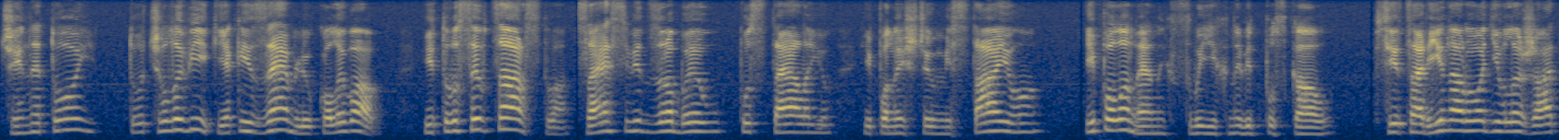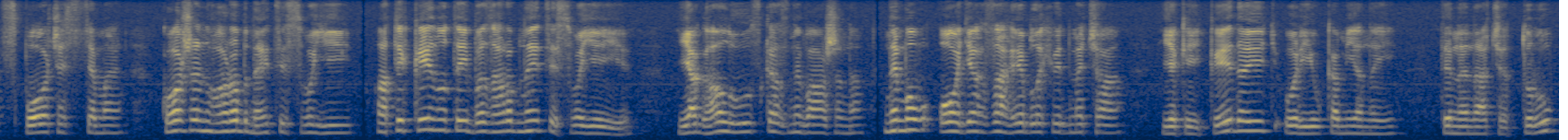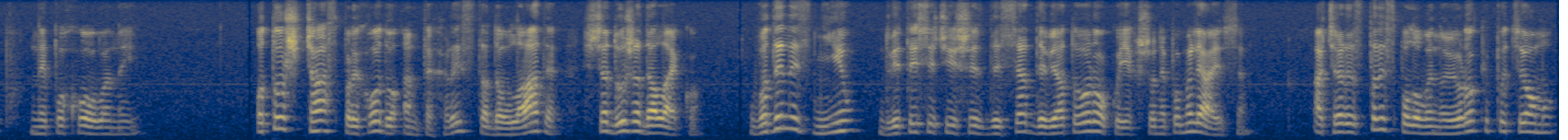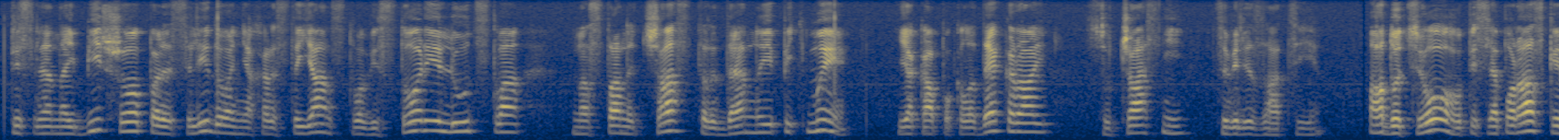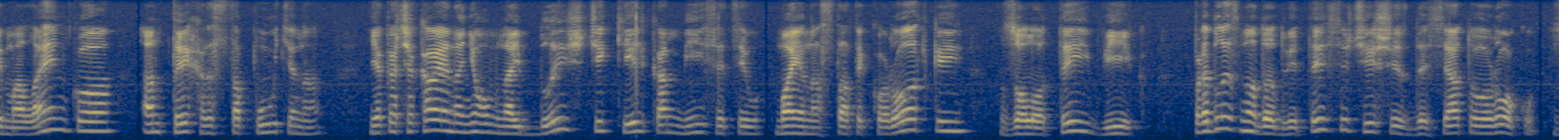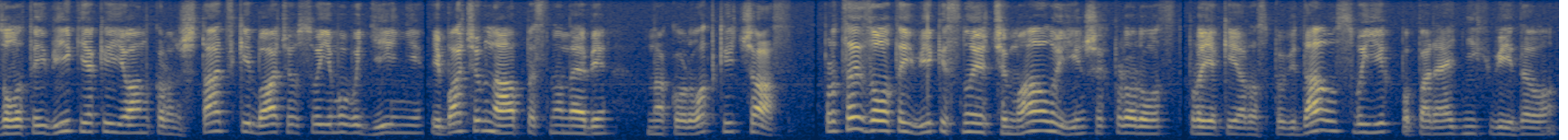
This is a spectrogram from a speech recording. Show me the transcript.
Чи не той, то чоловік, який землю коливав і трусив царства, всесвіт зробив пустелею і понищив міста його, і полонених своїх не відпускав. Всі царі народів лежать з почестями, кожен в гробниці своїй, а ти кинутий без гробниці своєї, як галузка зневажена, немов одяг загиблих від меча, який кидають у рів кам'яний, ти неначе труп непохований. Отож час приходу Антихриста до влади ще дуже далеко. В один із днів 2069 року, якщо не помиляюся. А через три з половиною роки по цьому, після найбільшого переслідування християнства в історії людства, настане час триденної пітьми, яка покладе край сучасній цивілізації. А до цього, після поразки маленького антихриста Путіна, яка чекає на нього в найближчі кілька місяців, має настати короткий золотий вік. Приблизно до 2060 року. Золотий вік, який Йоанн Кронштадтський бачив в своєму видінні і бачив надпис на небі на короткий час. Про цей золотий вік існує чимало інших пророцтв, про які я розповідав у своїх попередніх відео.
